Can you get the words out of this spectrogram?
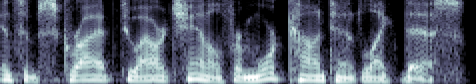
and subscribe to our channel for more content like this.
